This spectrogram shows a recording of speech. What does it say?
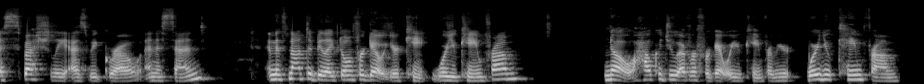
especially as we grow and ascend. And it's not to be like, don't forget what you came, where you came from. No, how could you ever forget where you came from? Your, where you came from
